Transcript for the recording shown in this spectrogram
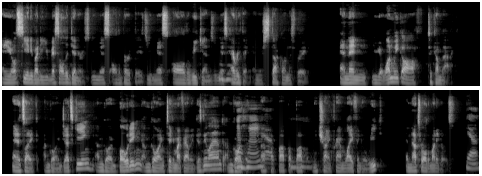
and you don't see anybody. You miss all the dinners, you miss all the birthdays, you miss all the weekends, you miss Mhm. everything, and you're stuck on this rig. And then you get one week off to come back. And it's like, I'm going jet skiing, I'm going boating, I'm going taking my family to Disneyland, I'm going Mhm. up, up, up, up, up. Mhm. You try and cram life into a week, and that's where all the money goes Yeah.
